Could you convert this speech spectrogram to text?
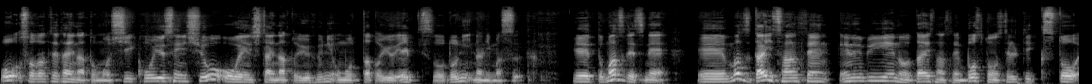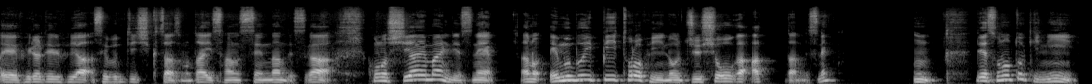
を育てたいなと思うし、こういう選手を応援したいなというふうに思ったというエピソードになります。えっ、と、まずですね、えーまず第3戦、NBA の第3戦、ボストン・セルティックスと、えーフィラデルフィア・セブンティシクサーズの第3戦なんですが、この試合前にですね、あの MVP トロフィーの受賞があったんですね。うん。で、その時に、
